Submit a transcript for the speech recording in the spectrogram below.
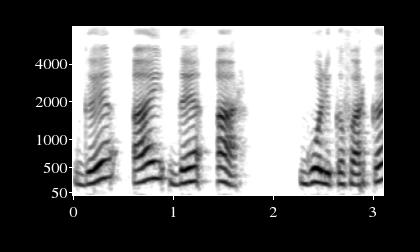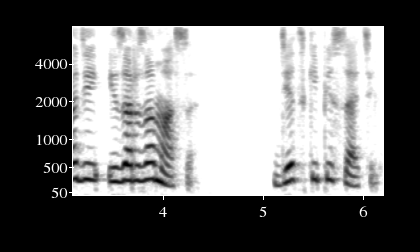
Г, Ай, Д, Ар. Голиков Аркадий из Арзамаса. Детский писатель.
